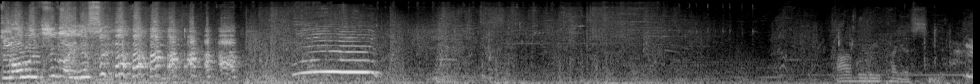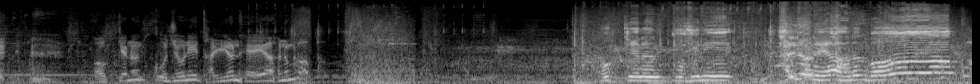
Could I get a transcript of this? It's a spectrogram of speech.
들어오면 죽어 이 녀석 아군이 당했습니다. 어깨는 꾸준히 단련해야 하는 법. 어깨는 꾸준히 단련해야 하는 법.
